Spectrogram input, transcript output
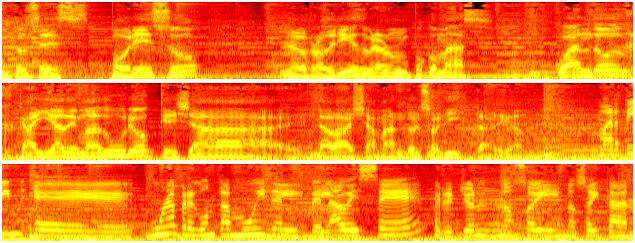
Entonces, por eso los Rodríguez duraron un poco más. Cuando caía de Maduro, que ya estaba llamando el solista, digamos. Martín, eh, una pregunta muy del, del ABC, pero yo no soy no soy tan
